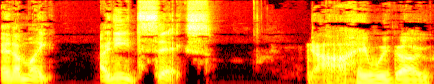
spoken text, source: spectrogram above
And I'm like, I need six. Ah, here we go.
